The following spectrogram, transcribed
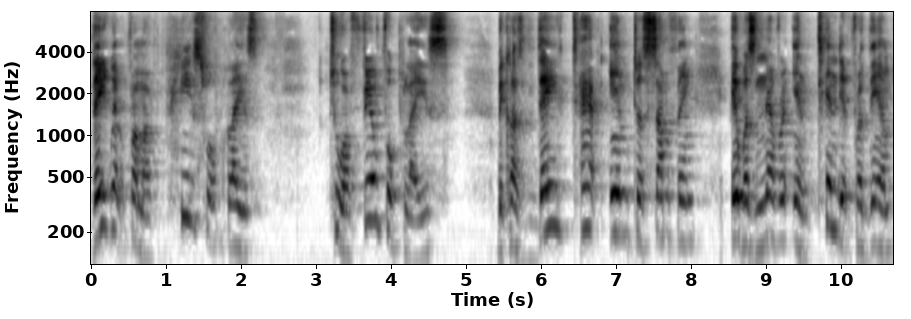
They went from a peaceful place to a fearful place because they tapped into something it was never intended for them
